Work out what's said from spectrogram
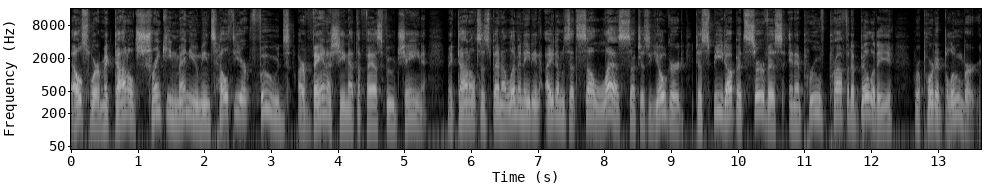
Elsewhere, McDonald's shrinking menu means healthier foods are vanishing at the fast food chain. McDonald's has been eliminating items that sell less, such as yogurt, to speed up its service and improve profitability, reported Bloomberg.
